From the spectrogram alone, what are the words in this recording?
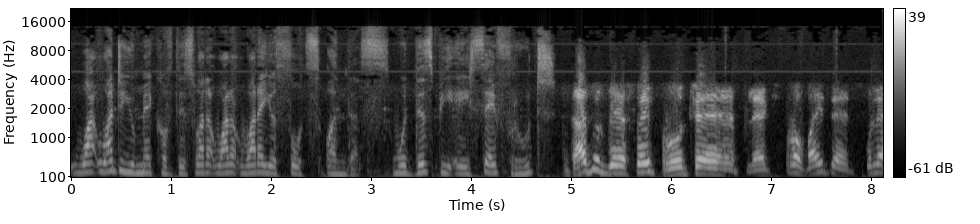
what what do you make of this? What what are- what are your thoughts on this? Would this be a safe route? that would be a safe route uh, black provided kule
